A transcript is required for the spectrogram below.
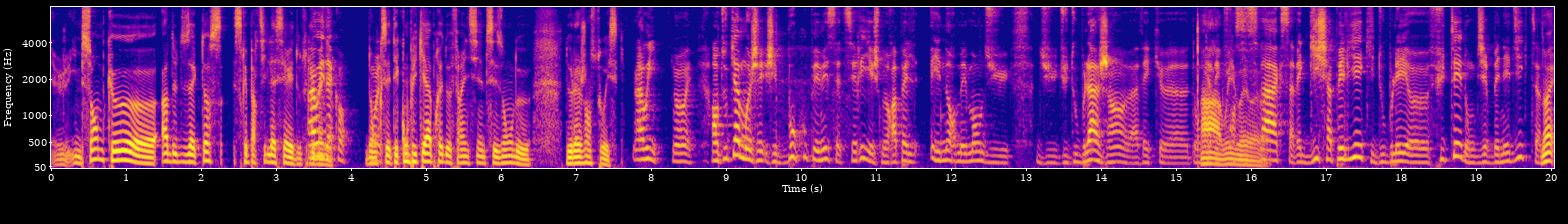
il me semble que euh, un des deux acteurs serait parti de la série de toutes Ah oui, d'accord. Donc Ouais. c'était compliqué après de faire une sixième saison de, de l'agence Tourisque. Ah oui, ouais, ouais. En tout cas, moi j'ai beaucoup aimé cette série et je me rappelle énormément du, du, du doublage hein, avec, euh, donc Ah avec oui, Francis. Lax, avec Guy Chapelier qui doublait euh, Futé, donc Dire Bénédicte. Ouais,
